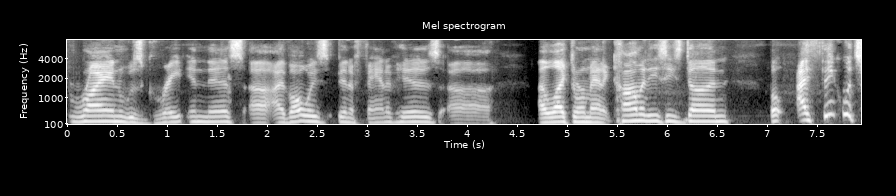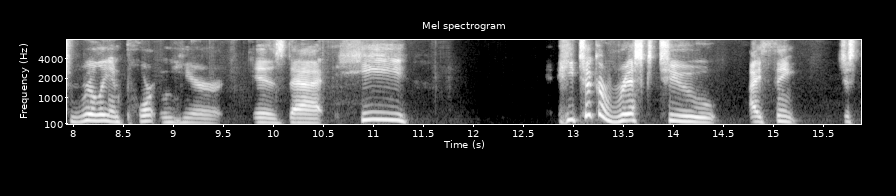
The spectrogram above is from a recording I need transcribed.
Ryan was great in this. Uh, I've always been a fan of his. I like the romantic comedies he's done, but I think what's really important here is that he he took a risk to, I think, just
